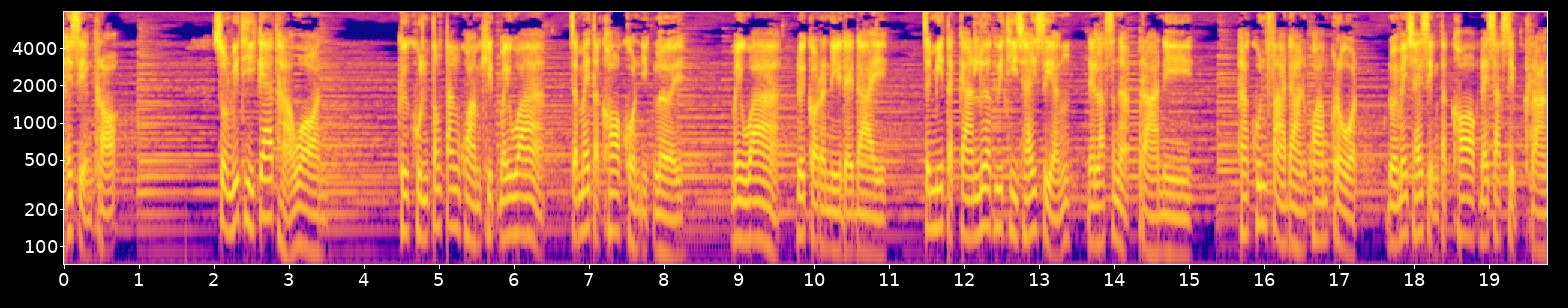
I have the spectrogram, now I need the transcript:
ให้เสียงเพราะ ส่วนวิธีแก้ถาวร คือคุณต้องตั้งความคิดไว้ว่า จะไม่ตะคอกคนอีกเลย ไม่ว่าด้วยกรณีใด ๆ จะมีแต่การเลือกวิธีใช้เสียงในลักษณะปราณี หากคุณฝ่าด่านความโกรธ โดยไม่ใช้เสียงตะคอกได้สักสิบครั้ง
